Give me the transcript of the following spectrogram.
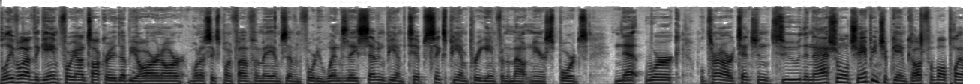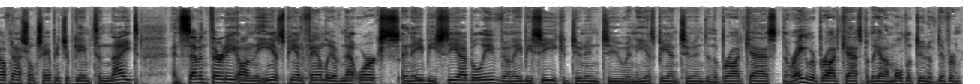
Believe we'll have the game for you on Talk Radio WRNR 106.5 FM AM 740 Wednesday, 7 p.m. tip, 6 p.m. pregame from the Mountaineer Sports Network. We'll turn our attention to the national championship game, college football playoff national championship game tonight at 7:30 on the ESPN family of networks and ABC, I believe. On ABC, you can tune into and E ESPN tune into the broadcast, the regular broadcast, but they got a multitude of different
